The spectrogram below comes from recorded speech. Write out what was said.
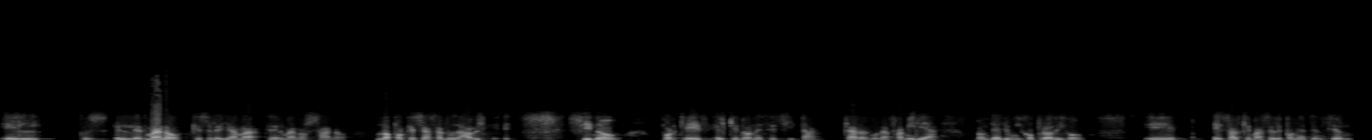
el, pues, el hermano que se le llama el hermano sano. No porque sea saludable, sino porque es el que no necesita. Claro, en una familia donde hay un hijo pródigo, eh, es al que más se le pone atención,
